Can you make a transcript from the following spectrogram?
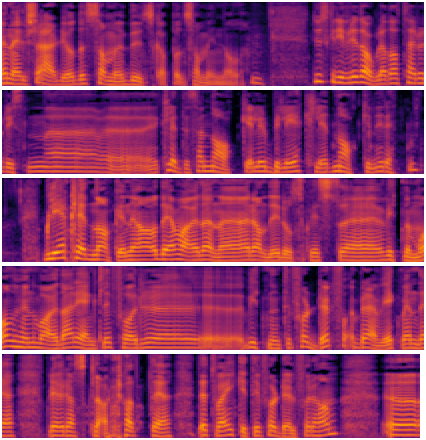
Men ellers er det jo det samme budskapet og det samme innholdet. Du skriver i Dagbladet at terroristen eh, kledde seg naken, eller ble kledd naken i retten. Ble kledd naken, ja. Og det var jo denne Randi Rosenquists eh, vitnemål. Hun var jo der egentlig for eh, vitne til fordel for Breivik, men det ble jo raskt klart at det, dette var ikke til fordel for ham. Uh,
